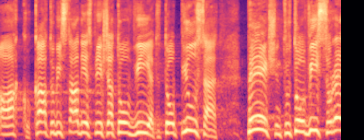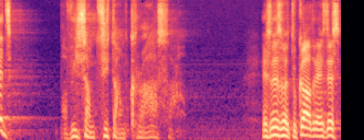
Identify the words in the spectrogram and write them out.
aku, kā tu biji stādies priekšā to vietu, to pilsētu, pēkšņi tu to visu redzi pavisam citām krāsām. Es nezinu, vai tu kādreiz esi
